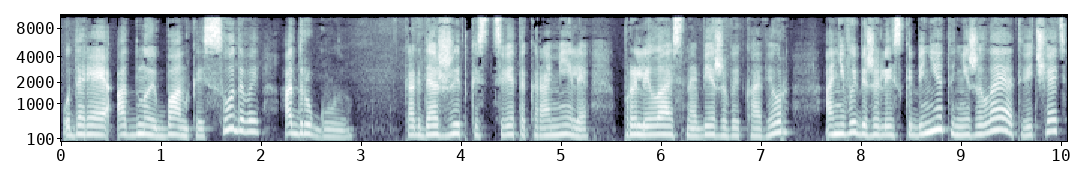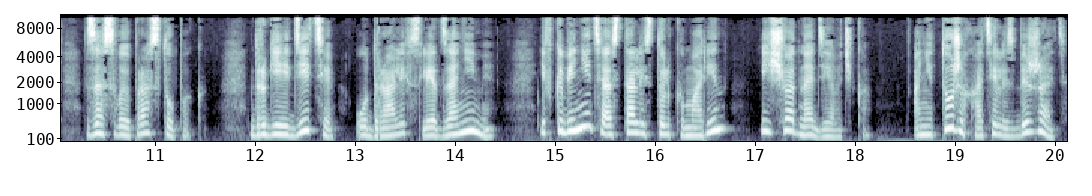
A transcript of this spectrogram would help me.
ударяя одной банкой содовой, а другую. Когда жидкость цвета карамели пролилась на бежевый ковер, они выбежали из кабинета, не желая отвечать за свой проступок. Другие дети удрали вслед за ними, и в кабинете остались только Марин и еще одна девочка. Они тоже хотели сбежать,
